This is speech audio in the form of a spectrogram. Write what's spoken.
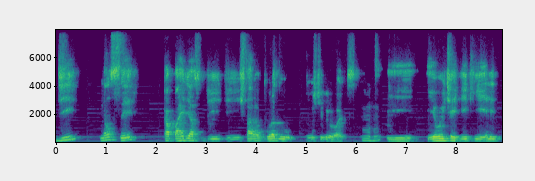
de não ser capaz de, de, de estar à altura do, do Steve Rogers. Uhum. E, e, eu enxerguei que ele,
